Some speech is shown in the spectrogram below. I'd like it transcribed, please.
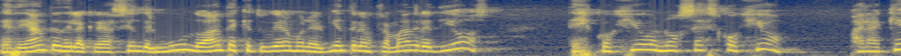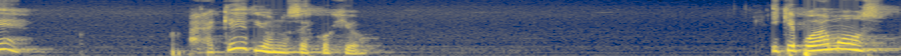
desde antes de la creación del mundo, antes que tuviéramos en el vientre de nuestra madre. Dios te escogió, nos escogió. ¿Para qué? ¿Para qué Dios nos escogió? Y que podamos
